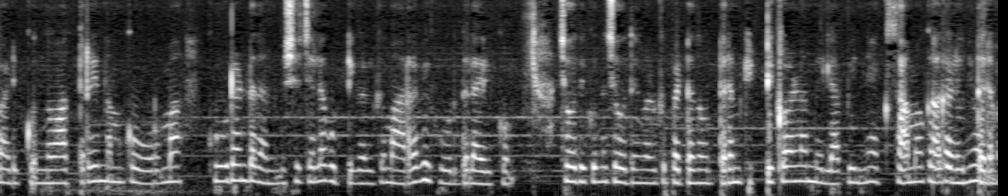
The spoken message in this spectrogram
പഠിക്കുന്നു അത്രയും നമുക്ക് ഓർമ്മ കൂടേണ്ടതാണ്. പക്ഷെ ചില കുട്ടികൾക്ക് മറവി കൂടുതലായിരിക്കും. ചോദിക്കുന്ന ചോദ്യങ്ങൾക്ക് പെട്ടെന്ന് ഉത്തരം കിട്ടിക്കൊള്ളണം എന്നില്ല പിന്നെ എക്സാമൊക്കെ കഴിഞ്ഞ് ഉത്തരം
